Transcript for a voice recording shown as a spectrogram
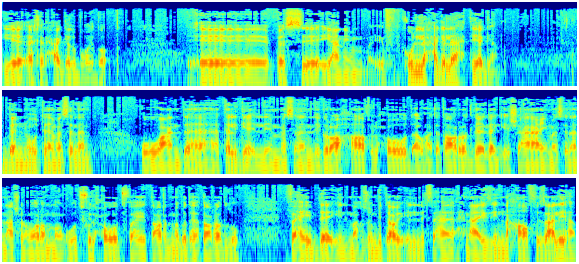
يا آخر حاجة البويضات آه، بس يعني في كل حاجة لها احتياجها. بنوتة مثلا وعندها هتلجأ مثلا لجراحة في الحوض أو هتتعرض لعلاج إشعاعي مثلا عشان ورم موجود في الحوض فهيتعرض المبيض هيتعرض له فهيبدأ المخزون بتاعه يقل فاحنا عايزين نحافظ عليها.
